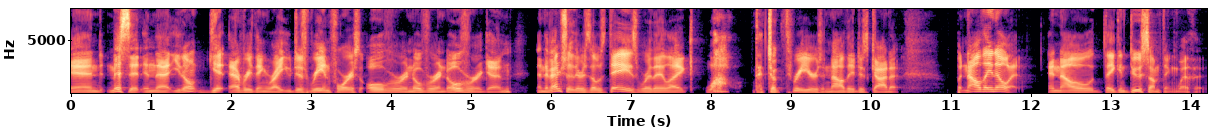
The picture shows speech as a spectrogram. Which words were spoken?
and miss it in that you don't get everything right. You just reinforce over and over and over again. And eventually there's those days where they like, wow, that took three years and now they just got it. But now they know it and now they can do something with it.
